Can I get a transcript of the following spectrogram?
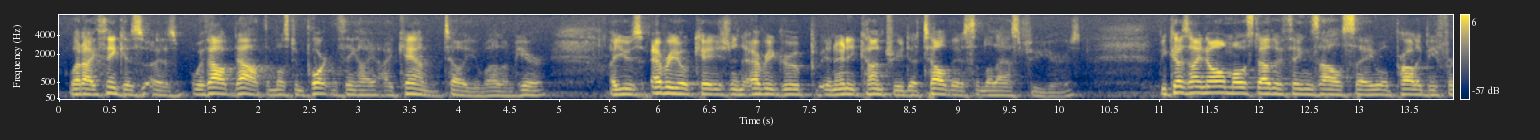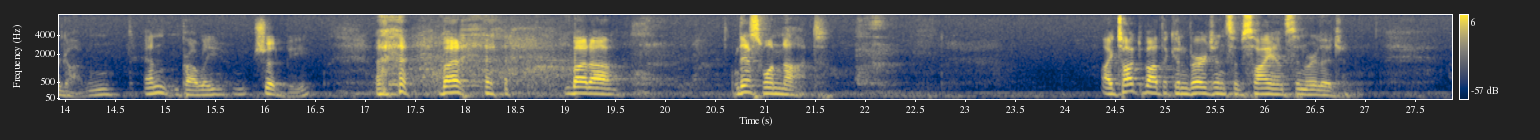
what I think is, is, without doubt, the most important thing I, I can tell you while I'm here. I use every occasion, every group in any country to tell this in the last few years because I know most other things I'll say will probably be forgotten and probably should be. but but uh, this one not. I talked about the convergence of science and religion.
